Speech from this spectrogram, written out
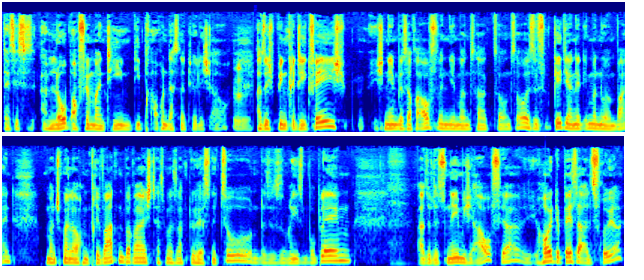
Das ist ein Lob auch für mein Team. Die brauchen das natürlich auch. Mhm. Also ich bin kritikfähig. Ich nehme das auch auf, wenn jemand sagt so und so. Es ist, geht ja nicht immer nur im Wein. Manchmal auch im privaten Bereich, dass man sagt, du hörst nicht zu und das ist ein Riesenproblem. Also das nehme ich auf. Ja, heute besser als früher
